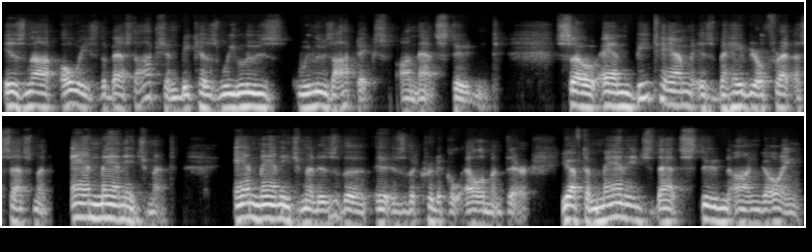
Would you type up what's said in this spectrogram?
is not always the best option because we lose we lose optics on that student. So and BTAM is behavioral threat assessment and management. And management is the is the critical element there. You have to manage that student ongoing.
